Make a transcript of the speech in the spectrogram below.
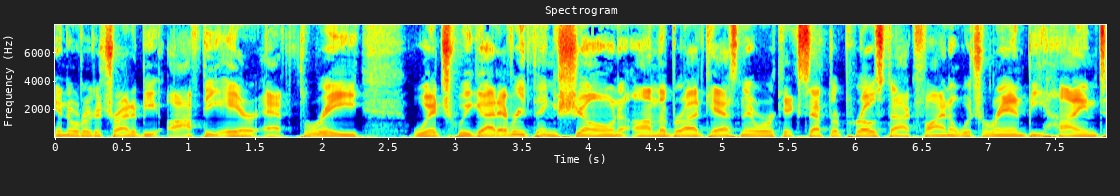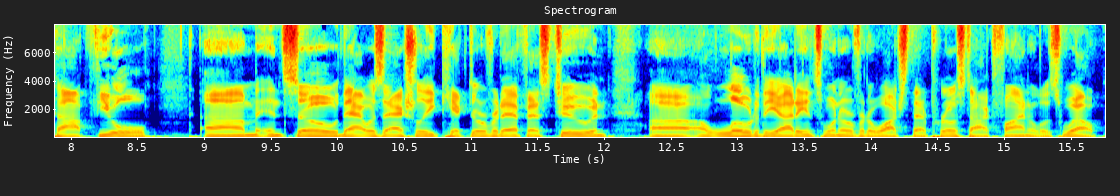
in order to try to be off the air at 3, which we got everything shown on the broadcast network except the Pro Stock final, which ran behind Top Fuel. Um, and so that was actually kicked over to FS2, and uh, a load of the audience went over to watch that Pro Stock final as well.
